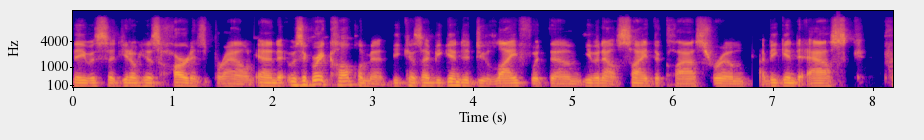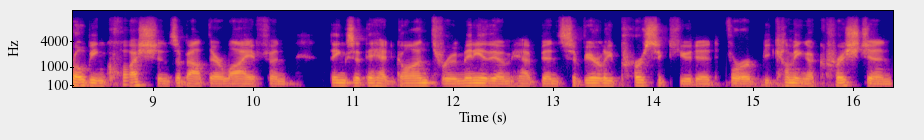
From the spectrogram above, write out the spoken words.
they said, you know, his heart is brown. And it was a great compliment because I began to do life with them even outside the classroom. I began to ask probing questions about their life and things that they had gone through. Many of them have been severely persecuted for becoming a Christian,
